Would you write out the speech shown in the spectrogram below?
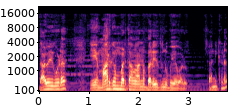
దావీదు కూడా ఏ మార్గం పడతామన్న పరిగెత్తుకుని పోయేవాడు. కానీ ఇక్కడ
